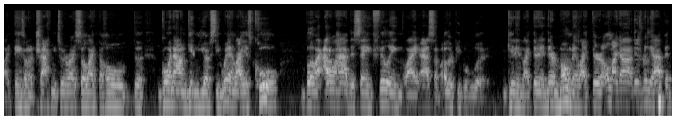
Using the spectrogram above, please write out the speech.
like things don't attract me to it, right? So like the whole the going out and getting UFC win, like it's cool, but like I don't have the same feeling like as some other people would getting like they're in their moment, like they're oh my god, this really happened.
